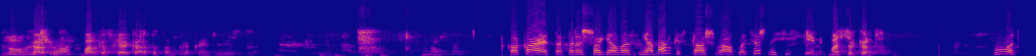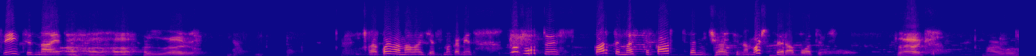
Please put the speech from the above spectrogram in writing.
Ну, Ничего. карта, банковская карта там какая-то есть. Ну, Какая-то, хорошо, я вас не о банке спрашиваю, а о платежной системе. мастер-карт. Ну вот, видите, знаете. Ага, ага, знаю. Какой вы молодец, Магомед. Ну вот, то есть карты, мастер-карт, замечательно, можете работать. Так, могу.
